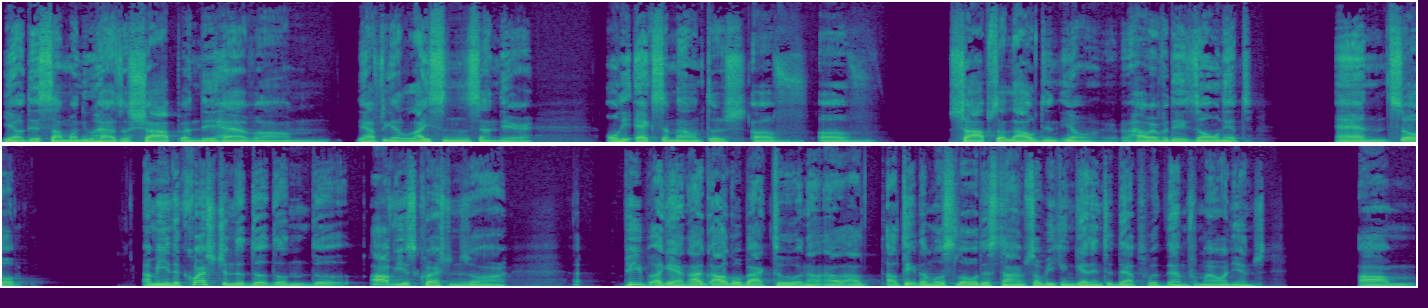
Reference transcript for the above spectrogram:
you know, there's someone who has a shop and they have um, they have to get a license and they're only X amount of of, of shops allowed in, you know, however they zone it. And so I mean, the question, the the the, the obvious questions are people. Again, I'll, I'll go back to and I'll, I'll I'll take them a little slow this time so we can get into depth with them for my audience. Um,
